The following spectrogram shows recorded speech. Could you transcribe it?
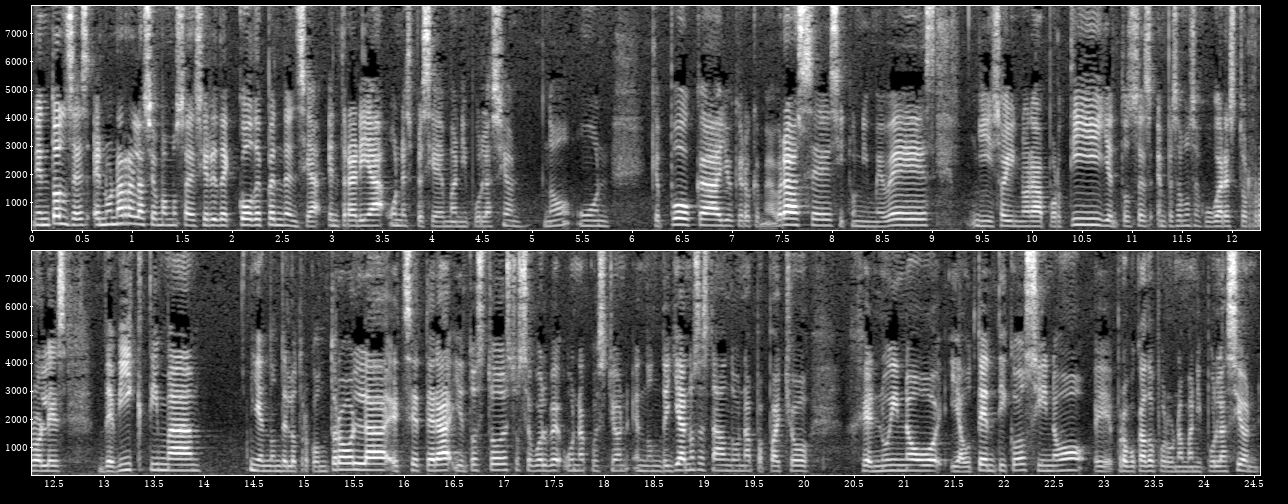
Entonces, en una relación, vamos a decir, de codependencia, entraría una especie de manipulación, ¿no? Un que poca, yo quiero que me abraces y tú ni me ves y soy ignorada por ti y entonces empezamos a jugar estos roles de víctima y en donde el otro controla, etcétera, y entonces todo esto se vuelve una cuestión en donde ya no se está dando un apapacho genuino y auténtico, sino eh, provocado por una manipulación.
